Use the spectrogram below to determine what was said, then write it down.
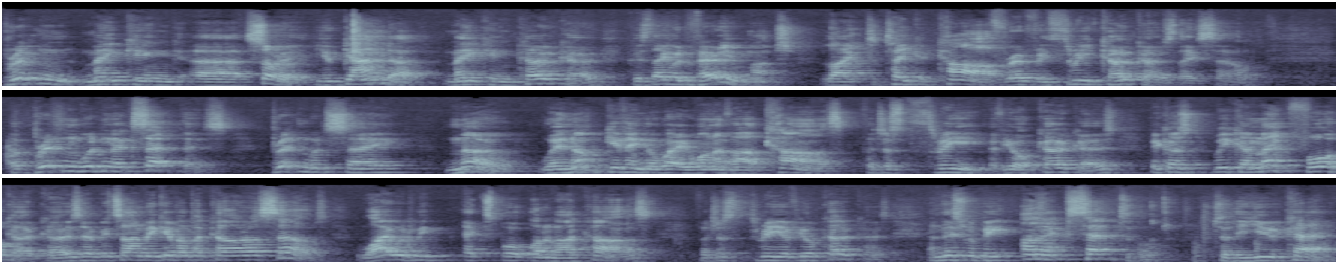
Britain making, uh, sorry, Uganda making cocoa, because they would very much like to take a car for every three cocos they sell. But Britain wouldn't accept this. Britain would say, no, we're not giving away one of our cars for just three of your cocos because we can make four cocos every time we give up a car ourselves. Why would we export one of our cars for just three of your cocos? And this would be unacceptable to the UK.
